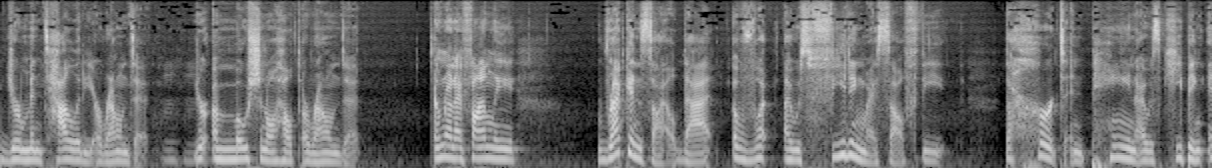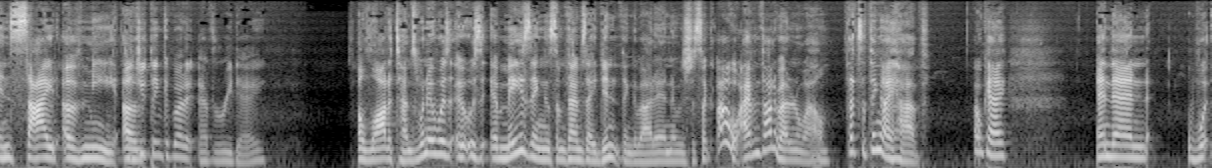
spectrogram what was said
your mentality around it, mm-hmm. your emotional health around it. And when I finally reconciled that of what I was feeding myself, the the hurt and pain I was keeping inside of me of Did you think about it every day? a lot of times when it was it was amazing and sometimes I didn't think about it and it was just like, "Oh, I haven't thought about it in a while. That's the thing I have." Okay. And then what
